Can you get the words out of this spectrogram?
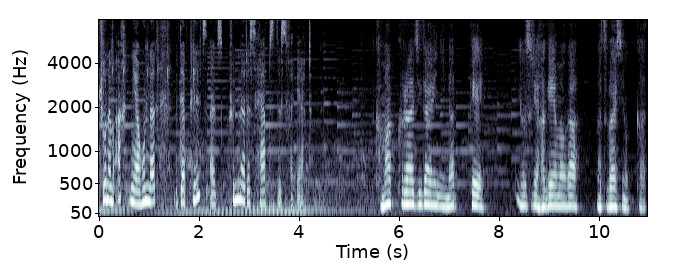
Schon im 8. Jahrhundert wird der Pilz als Künder des Herbstes verehrt. 鎌倉時代になって 要するに萩山が松林にかかっ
